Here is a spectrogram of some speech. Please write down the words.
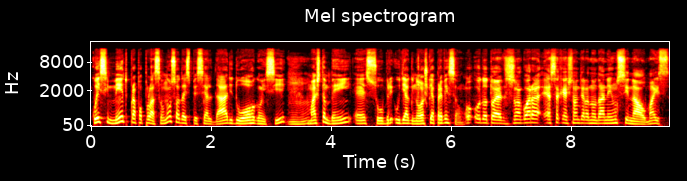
conhecimento para a população, não só da especialidade, do órgão em si, uhum. mas também é, sobre o diagnóstico e a prevenção. Ô, ô doutor Edson, agora essa questão de ela não dar nenhum sinal, mas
